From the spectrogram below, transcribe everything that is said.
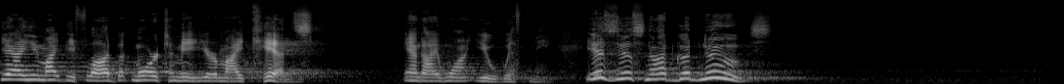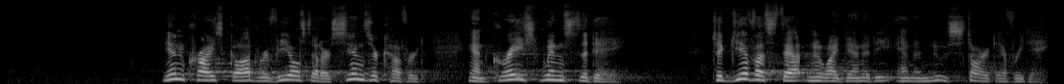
yeah, you might be flawed, but more to me, you're my kids, and I want you with me. Is this not good news? In Christ, God reveals that our sins are covered and grace wins the day to give us that new identity and a new start every day.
